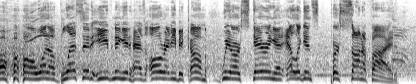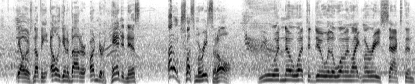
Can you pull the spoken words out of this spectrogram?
Oh, what a blessed evening it has already become. We are staring at elegance personified. Yeah, there's nothing elegant about her underhandedness. I don't trust Maryse at all. You wouldn't know what to do with a woman like Maryse Saxton.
